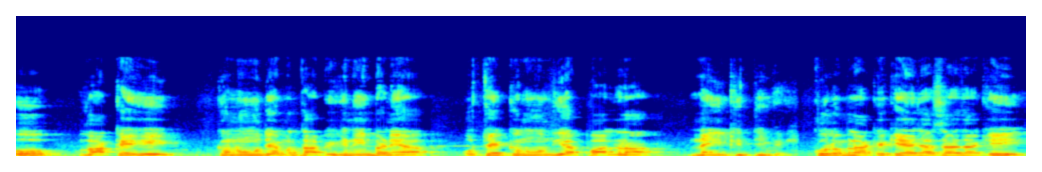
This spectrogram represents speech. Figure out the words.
ਉਹ ਵਾਕਈ ਹੀ ਕਾਨੂੰਨ ਦੇ ਮੁਤਾਬਿਕ ਨਹੀਂ ਬਣਿਆ। ਉੱਥੇ ਕਾਨੂੰਨ ਦੀ ਪਾਲਣਾ ਨਹੀਂ ਕੀਤੀ ਗਈ। ਕੁੱਲ ਮਿਲਾ ਕੇ ਕਿਹਾ ਜਾ ਸਕਦਾ ਕਿ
